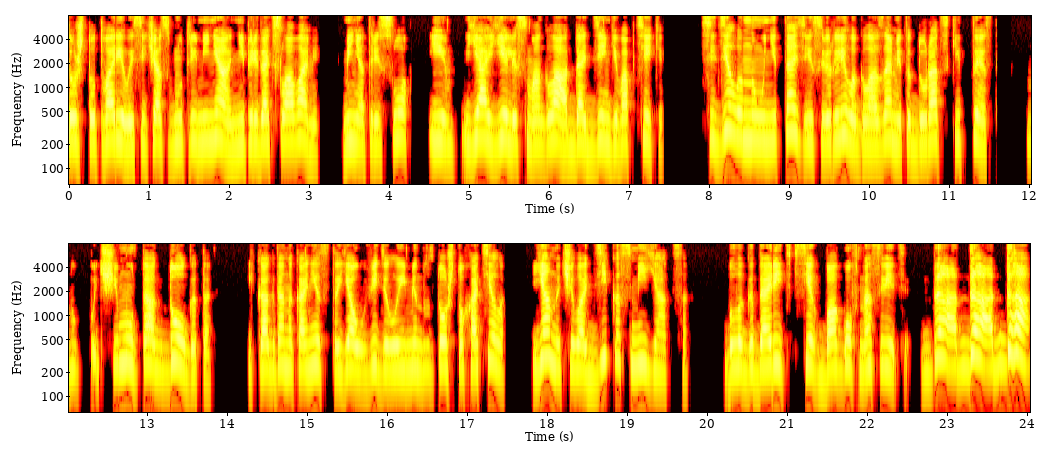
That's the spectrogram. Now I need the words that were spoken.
То, что творилось сейчас внутри меня, не передать словами. Меня трясло, и я еле смогла отдать деньги в аптеке. Сидела на унитазе и сверлила глазами этот дурацкий тест. Ну почему так долго-то? И когда наконец-то я увидела именно то, что хотела, я начала дико смеяться. Благодарить всех богов на свете. Да, да, да!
